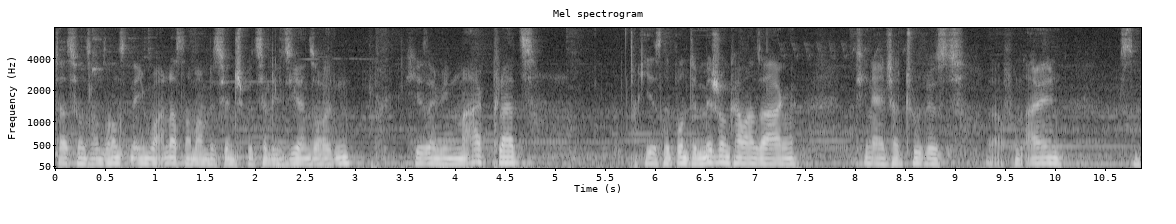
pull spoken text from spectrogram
dass wir uns ansonsten irgendwo anders nochmal ein bisschen spezialisieren sollten. Hier ist irgendwie ein Marktplatz. Hier ist eine bunte Mischung, kann man sagen. Teenager, Tourist, ja, von allen. Ist ein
